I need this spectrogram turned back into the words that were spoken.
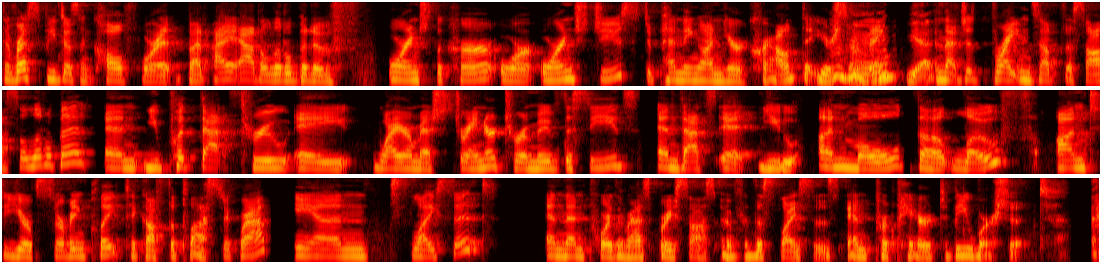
The recipe doesn't call for it, but I add a little bit of orange liqueur or orange juice, depending on your crowd that you're mm-hmm. serving. Yes. And that just brightens up the sauce a little bit. And you put that through a wire mesh strainer to remove the seeds. And that's it. You unmold the loaf onto your serving plate, take off the plastic wrap and slice it and then pour the raspberry sauce over the slices and prepare to be worshiped.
